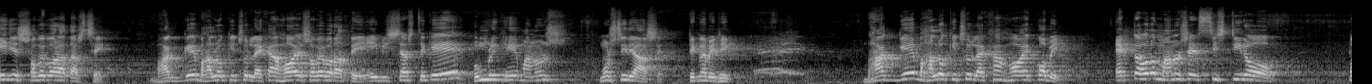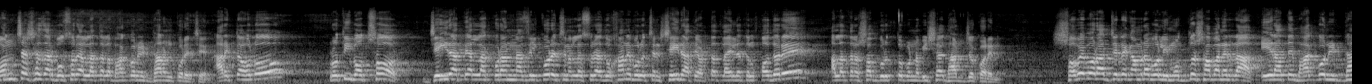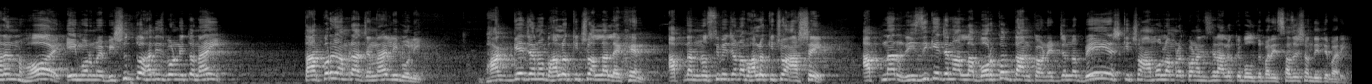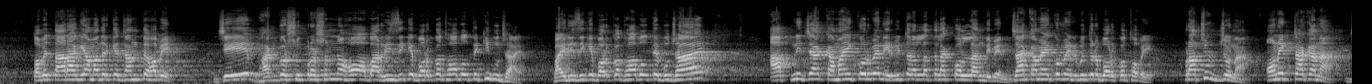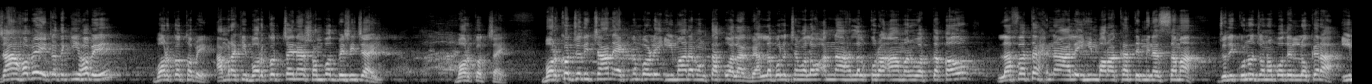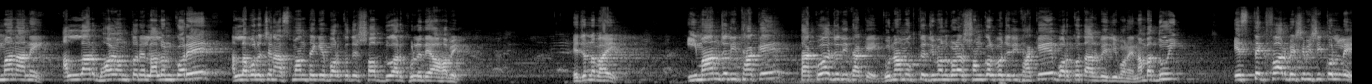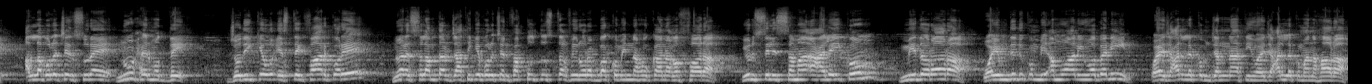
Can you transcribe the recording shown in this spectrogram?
এই যে সবে বরাত আসছে, ভাগ্যে ভালো কিছু লেখা হয় সবে বরাতে, এই বিশ্বাস থেকে হুমড়ি খেয়ে মানুষ মসজিদে আসে, ঠিক না ঠিক? ভাগ্যে ভালো কিছু লেখা হয় কবে? একটা হলো মানুষের সৃষ্টিরও পঞ্চাশ হাজার বছরে আল্লাহ তালা ভাগ্য নির্ধারণ করেছেন। আরেকটা হলো প্রতি বছর যেই রাতে আল্লাহ কোরআন নাজিল করেছেন, আল্লাহ সুরাদ ওখানে বলেছেন, সেই রাতে, অর্থাৎ লাইলাতুল কদরে আল্লাহ তালা সব গুরুত্বপূর্ণ বিষয় ধার্য করেন। সবে বরাত যেটাকে আমরা বলি মধ্য সাবানের রাত, এই রাতে ভাগ্য নির্ধারণ হয়, এই মর্মে বিশুদ্ধ হাদিস বর্ণিত নাই। তারপরে আমরা জেনারেলি বলি, ভাগ্যে যেন ভালো কিছু আল্লাহ লেখেন, আপনার নসিবে যেন ভালো কিছু আসে, আপনার রিজিকে যেন আল্লাহ বরকত দান করেন, এর জন্য বেশ কিছু আমল আমরা কোরআন হাদিসের আলোকে বলতে পারি সাজেশন দিতে পারি। তবে তার আগে আমাদেরকে জানতে হবে যে ভাগ্য সুপ্রসন্ন হওয়া বা রিজিকে বরকত হওয়া বলতে কি বোঝায়? বা রিজিকে বরকত হওয়া বলতে বোঝায়, আপনি যা কামাই করবেন, এর ভিতরে আল্লাহ তালা কল্যাণ দিবেন। যা কামাই করবেন, এর ভিতরে বরকত হবে। প্রাচুর্য না, অনেক টাকা না। যা হবে, এটাতে কি হবে? বরকত হবে। আমরা কি বরকত চাই না সম্পদ বেশি চাই? বরকত চাই। বরকত যদি চান, এক নম্বর ঈমান এবং তাকুয়া লাগবে। আল্লাহ বলেছেন, ওয়ালাউ আন্না আহলাল কুরআন আমানু ওয়াত্তাকাও লাফাতাহনা আলাইহিম বারাকাতিম মিনাস সামা। যদি কোনো জনপদের লোকেরা ঈমান আনে, আল্লাহর ভয় অন্তরে লালন করে, আল্লাহ বলেছেন, আসমান থেকে বরকতের সব দুয়ার খুলে দেওয়া হবে। এজন্য ভাই ইমান যদি থাকে, তাকওয়া যদি থাকে, গুনাহমুক্ত জীবন গড়ার সংকল্প যদি থাকে, বরকত আসবে জীবনে। নাম্বার দুই, ইস্তেগফার বেশি বেশি করলে, আল্লাহ বলেছেন, সূরা নূহের মধ্যে যদি কেউ ইস্তেগফার করে নূহ আলাইহিস তার জাতিকে বলেছেন ফাকুল তুস্তাগফিরু রাব্বাকুম ইন্নাহু কানা গাফফারা, ইউরসিলিস সামাআ আলাইকুম মিদরারা, ওয়া ইমদিদুকুম বিআমওয়ালি ওয়া বানিন, ওয়া ইয়াজআল লাকুম জান্নাতি ওয়া ইয়াজআল লাকুম আনহারা।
